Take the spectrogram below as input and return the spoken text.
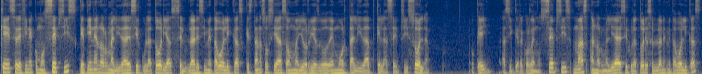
Que se define como sepsis, que tiene anormalidades circulatorias, celulares y metabólicas que están asociadas a un mayor riesgo de mortalidad que la sepsis sola. ¿Ok? Así que recordemos, sepsis más anormalidades circulatorias, celulares, metabólicas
